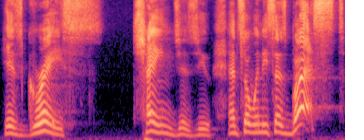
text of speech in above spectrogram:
His grace changes you. And so when He says, blessed,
